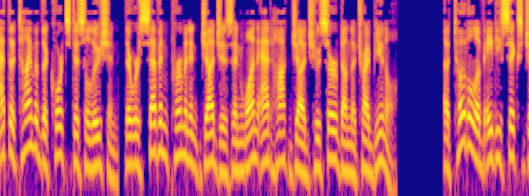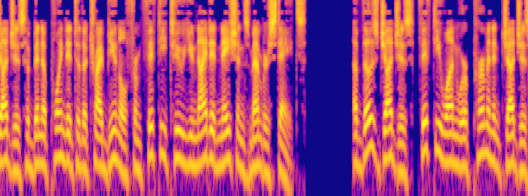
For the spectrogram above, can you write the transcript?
At the time of the court's dissolution, there were seven permanent judges and one ad hoc judge who served on the tribunal. A total of 86 judges have been appointed to the tribunal from 52 United Nations member states. Of those judges, 51 were permanent judges,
